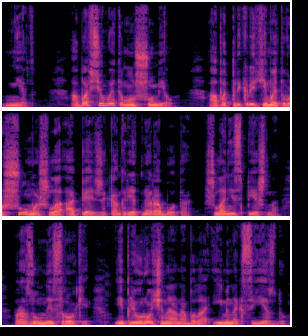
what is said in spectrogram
Нет. Обо всем этом он шумел, а под прикрытием этого шума шла опять же конкретная работа, шла неспешно, в разумные сроки, и приурочена она была именно к съезду.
